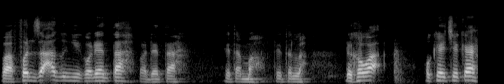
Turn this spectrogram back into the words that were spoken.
và phân rã đương nhiên có delta và delta delta M, delta L. Được không ạ? Ok chưa các em?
